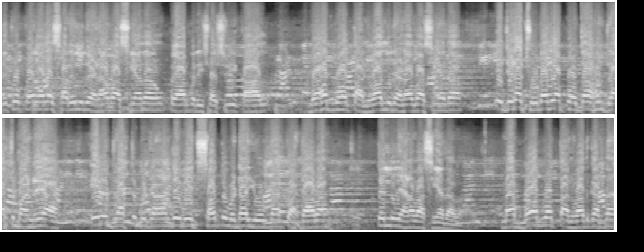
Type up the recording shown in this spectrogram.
ਦੇਖੋ ਪਹਿਲਾਂ ਤਾਂ ਸਾਰੇ ਲੁਧਿਆਣਾ ਵਾਸੀਆਂ ਦਾ ਪਿਆਰ ਭਰੀ ਸਤਿ ਸ਼੍ਰੀ ਅਕਾਲ। ਬਹੁਤ ਬਹੁਤ ਧੰਨਵਾਦ ਲੁਧਿਆਣਾ ਵਾਸੀਆਂ ਦਾ। ਇਹ ਜਿਹੜਾ ਛੋਟਾ ਜਿਹਾ ਪੌਦਾ ਹੁਣ ਦਰਖਤ ਬਣ ਰਿਹਾ ਇਹਨੂੰ ਦਰਖਤ ਬਚਾਉਣ ਦੇ ਵਿੱਚ ਸਭ ਤੋਂ ਵੱਡਾ ਯੋਗਦਾਨ ਤੁਹਾਡਾ ਵਾ ਤੇ ਲੁਧਿਆਣਾ ਵਾਸੀਆਂ ਦਾ ਵਾ। ਮੈਂ ਬਹੁਤ ਬਹੁਤ ਧੰਨਵਾਦ ਕਰਦਾ।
